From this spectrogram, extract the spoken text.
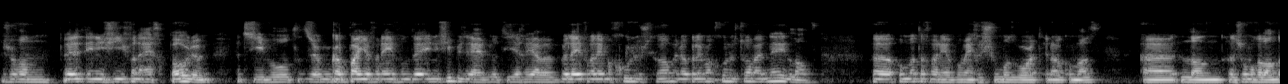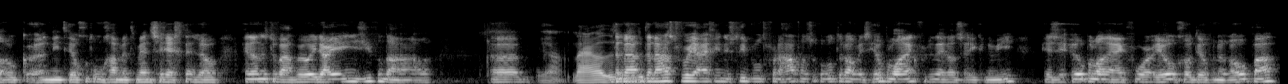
een soort van het, energie van eigen bodem. Dat zie je bijvoorbeeld, dat is ook een campagne van een van de energiebedrijven. Dat die zeggen, ja, we, leveren alleen maar groene stroom en ook alleen maar groene stroom uit Nederland. Eh, omdat er gewoon heel veel mee gesjoemeld wordt en ook omdat eh, land, eh, sommige landen ook niet heel goed omgaan met de mensenrechten en zo. En dan is de vraag, wil je daar je energie vandaan halen? Ja, nou Daarna, daarnaast voor je eigen industrie, bijvoorbeeld voor de haven van Rotterdam, is heel belangrijk voor de Nederlandse economie. Is heel belangrijk voor een heel groot deel van Europa,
